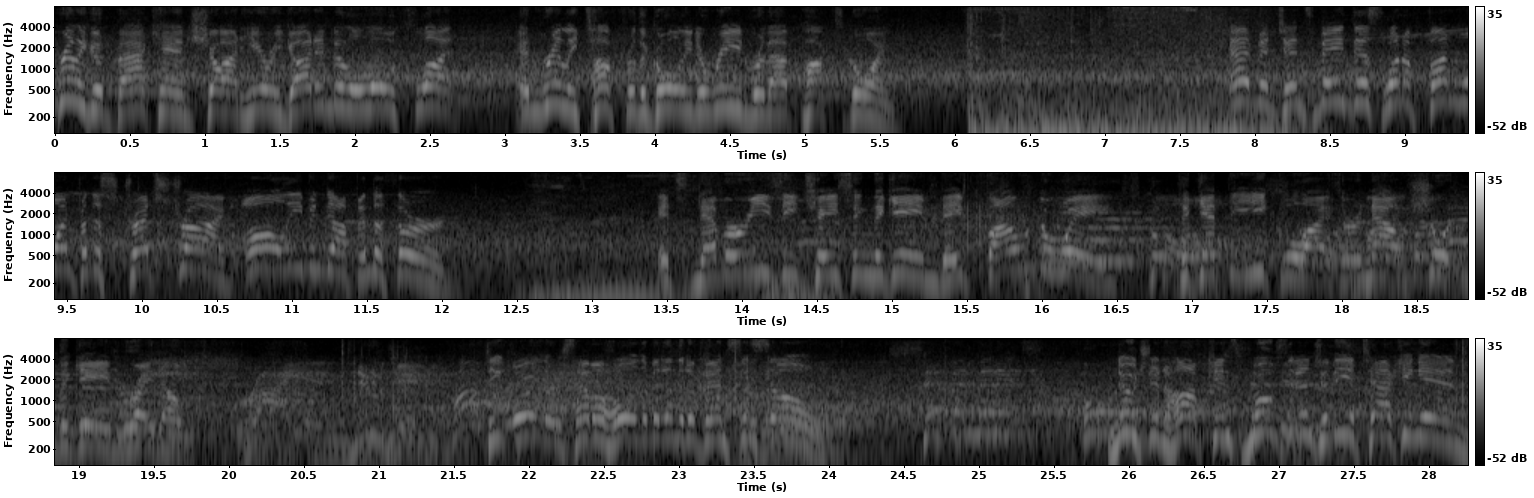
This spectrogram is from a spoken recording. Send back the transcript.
Really good backhand shot here. He got into the low slot, and really tough for the goalie to read where that puck's going. Edmonton's made this one a fun one for the stretch drive. All evened up in the third. It's never easy chasing the game. They've found a way to get the equalizer and now shorten the game right out. Ryan Nugent. The Oilers have a hold of it in the defensive zone. Seven minutes. Nugent Hopkins moves it into the attacking end.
